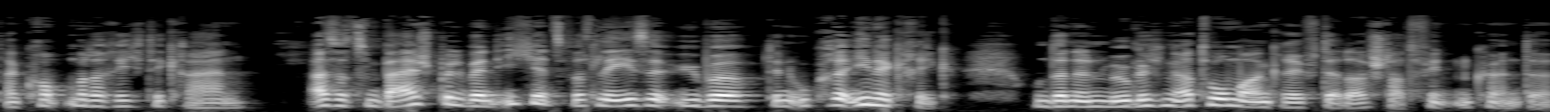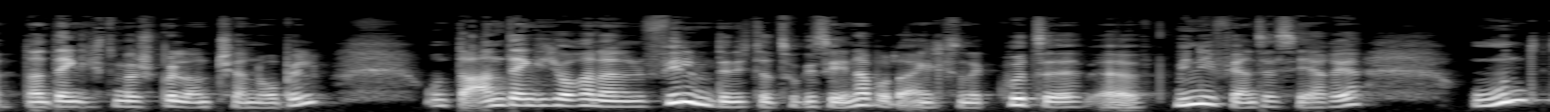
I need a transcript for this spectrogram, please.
dann kommt man da richtig rein. Also zum Beispiel, wenn ich jetzt was lese über den Ukraine-Krieg und einen möglichen Atomangriff, der da stattfinden könnte, dann denke ich zum Beispiel an Tschernobyl und dann denke ich auch an einen Film, den ich dazu gesehen habe oder eigentlich so eine kurze äh, Mini-Fernsehserie und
